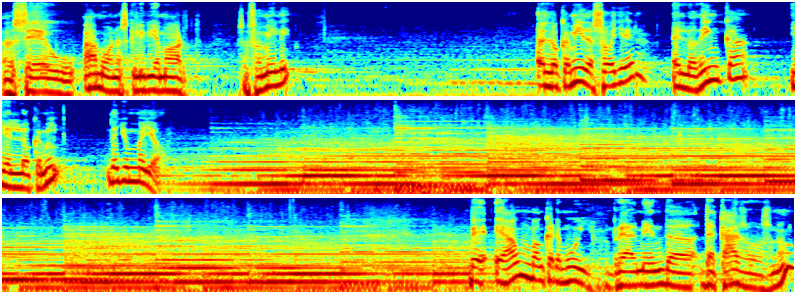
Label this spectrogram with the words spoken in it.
el seu amo en el que li havia mort la família, en el camí de Sóller, en lo d'Inca i en el camí de Llummayó. Bé, hi ha un bon caramull realment de, de casos, no?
